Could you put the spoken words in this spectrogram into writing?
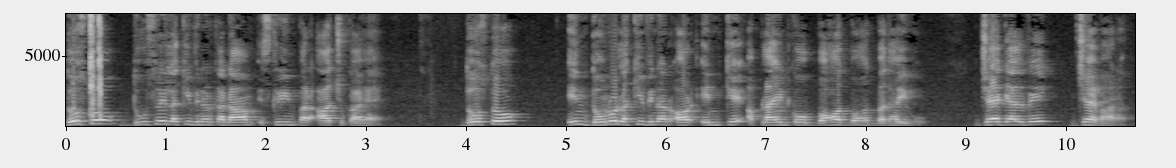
दोस्तों, दूसरे लकी विनर का नाम स्क्रीन पर आ चुका है। दोस्तों, इन दोनों लकी विनर और इनके अपलाइन को बहुत बहुत बधाई हो। जय गैलवे जय भारत।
